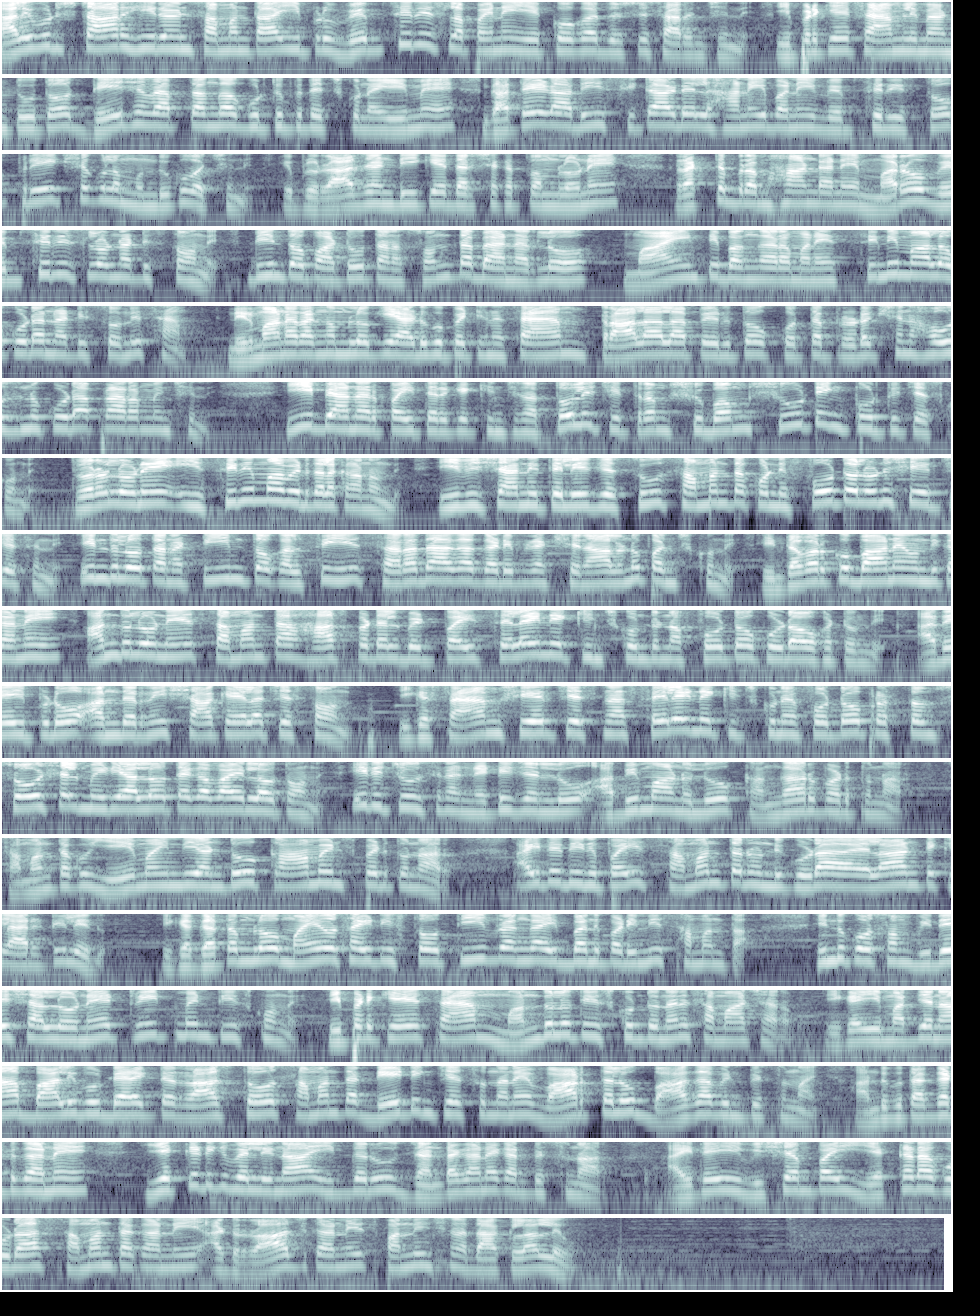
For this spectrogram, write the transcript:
Tollywood star heroine Samantha ఇప్పుడు web series పైన ఎక్కువగా దృష్టి సారించింది. ఇప్పటికే ఫ్యామిలీ మ్యాన్ టూ తో దేశవ్యాప్తంగా గుర్తింపు తెచ్చుకున్న ఈమె గతేడాది సిటాడెల్ హనీ బనీ వెబ్ సిరీస్తో ప్రేక్షకుల ముందుకు వచ్చింది. ఇప్పుడు రాజన్ డీకే దర్శకత్వంలోనే రక్త బ్రహ్మాండ్ అనే మరో వెబ్ సిరీస్లో నటిస్తోంది. దీంతో పాటు తన సొంత బ్యానర్లో మా ఇంటి బంగారం అనే సినిమాలో కూడా నటిస్తోంది శామ్. నిర్మాణ రంగంలోకి అడుగుపెట్టిన శామ్ ట్రాలాలా పేరుతో కొత్త ప్రొడక్షన్ హౌస్ను కూడా ప్రారంభించింది. ఈ బ్యానర్ పై తెరకెక్కించిన తొలి చిత్రం శుభం షూటింగ్ పూర్తి చేసుకుంది. త్వరలోనే ఈ సినిమా విడుదల కానుంది. ఈ విషయాన్ని తెలియజేస్తూ సమంత కొన్ని ఫోటోలను షేర్ చేసింది. ఇందులో తన టీమ్తో కలిసి సరదాగా గడిపిన క్షణాలను పంచుకుంది. ఇంతవరకు బానే ఉంది కానీ అందులోనే సమంత హాస్పిటల్ బెడ్ పై సెలైన్ ఎక్కించుకుంటున్న ఫోటో కూడా ఒకటి ఉంది అదే ఇప్పుడు అందరినీ షాక్ అయ్యేలా చేస్తోంది. ఇక శామ్ షేర్ చేసిన సెలైన్ ఎక్కించుకునే ఫోటో ప్రస్తుతం సోషల్ మీడియాలో తెగ వైరల్ అవుతోంది. ఇది చూసిన నెటిజన్లు అభిమానులు కంగారు పడుతున్నారు. సమంతకు ఏమైంది అంటూ కామెంట్స్ పెడుతున్నారు. అయితే దీనిపై సమంత నుండి కూడా ఎలాంటి క్లారిటీ లేదు. ఇక గతంలో మయోసైటిస్తో తీవ్రంగా ఇబ్బంది పడింది సమంత. ఇందుకోసం విదేశాల్లోనే ట్రీట్మెంట్ తీసుకుంది. ఇప్పటికే శామ్ మందులు తీసుకుంటుందని సమాచారం. ఇక ఈ మధ్యన బాలీవుడ్ డైరెక్టర్ రాజ్తో సమంత డేటింగ్ చేస్తుందనే వార్తలు బాగా వినిపిస్తున్నాయి. అందుకు తగ్గట్టుగానే ఎక్కడికి వెళ్ళినా ఇద్దరు జంటగానే కనిపిస్తున్నారు. అయితే ఈ విషయంపై ఎక్కడా కూడా సమంత కానీ అటు రాజ్ కానీ స్పందించిన దాఖలా లేవు.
